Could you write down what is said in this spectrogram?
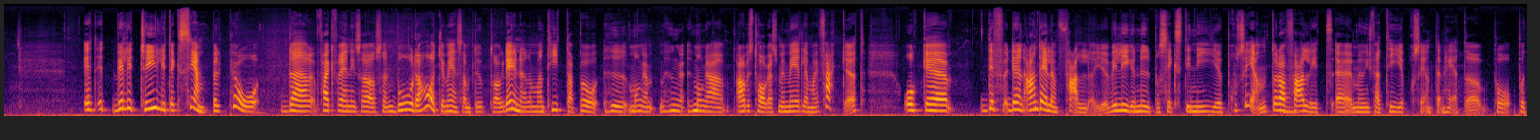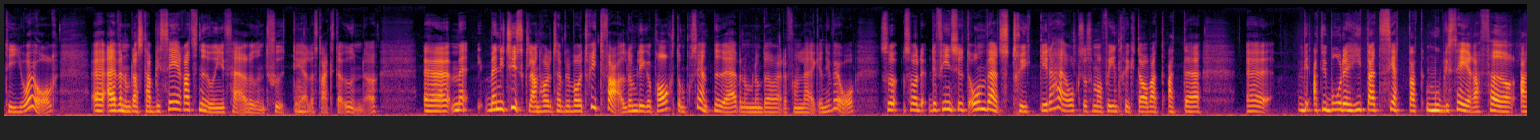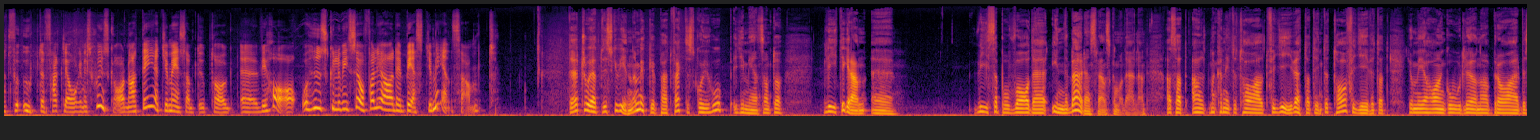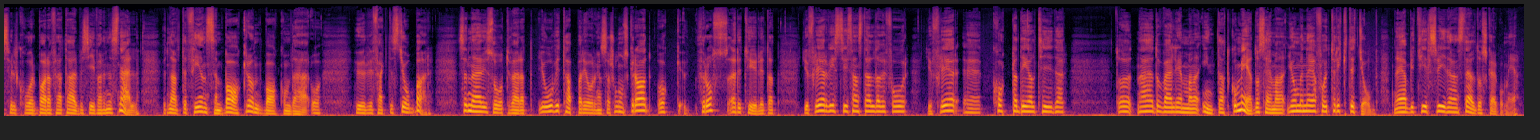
Ett, ett väldigt tydligt exempel på där fackföreningsrörelsen borde ha ett gemensamt uppdrag det är när man tittar på hur många, hur många arbetstagare som är medlemmar i facket. Och eh, det, den andelen faller ju. Vi ligger nu på 69 procent och det har mm. fallit eh, med ungefär 10 procentenheter på, på 10 år. Eh, även om det har stabiliserats nu ungefär runt 70 mm. eller strax därunder. Eh, men, men, i Tyskland har det till exempel varit fritt fall. De ligger på 18 procent nu även om de började från lägre nivå. Så, så det, det, finns ett omvärldstryck i det här också som man får intryck av att, att eh, eh att vi borde hitta ett sätt att mobilisera för att få upp den fackliga organisationsgraden och att det är ett gemensamt uppdrag eh, vi har. Och hur skulle vi i så fall göra det bäst gemensamt? Där tror jag att vi skulle vinna mycket på att faktiskt gå ihop gemensamt och lite grann eh, visa på vad det innebär den svenska modellen. Alltså att allt, man kan inte ta allt för givet. Att inte ta för givet att jo, men jag har en god lön och bra arbetsvillkor bara för att arbetsgivaren är snäll. Utan att det finns en bakgrund bakom det här och hur vi faktiskt jobbar. Sen är det så tyvärr att jo, vi tappar i organisationsgrad och för oss är det tydligt att ju fler visstidsanställda vi får, ju fler eh, korta deltider då, nej, då väljer man inte att gå med. Då säger man jo men när jag får ett riktigt jobb, när jag blir tillsvidareanställd, då ska jag gå med.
